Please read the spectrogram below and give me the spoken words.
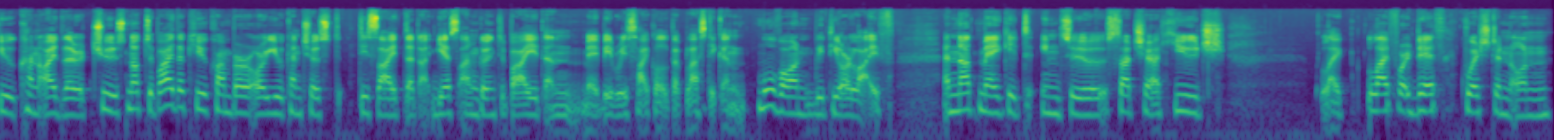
you can either choose not to buy the cucumber or you can just decide that, uh, yes, I'm going to buy it and maybe recycle the plastic and move on with your life and not make it into such a huge like life or death question on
